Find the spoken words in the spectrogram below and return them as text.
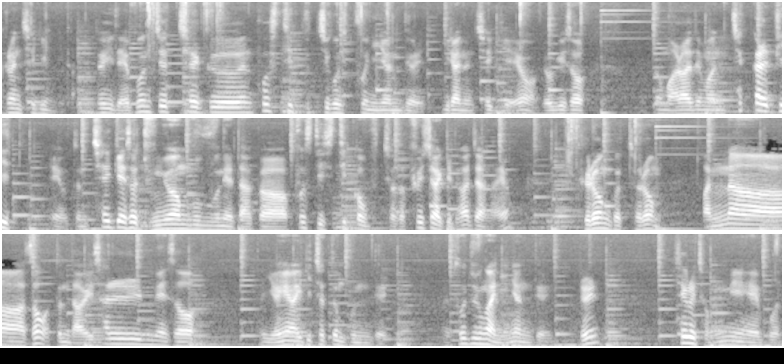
그런 책입니다. 저희 네 번째 책은 포스트잇 붙이고 싶은 인연들이라는 책이에요. 여기서 또 말하자면 책갈피의 어떤 책에서 중요한 부분에다가 포스트잇 스티커 붙여서 표시하기도 하잖아요. 그런 것처럼 만나서 어떤 나의 삶에서 영향을 끼쳤던 분들, 소중한 인연들을 책을 정리해 본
